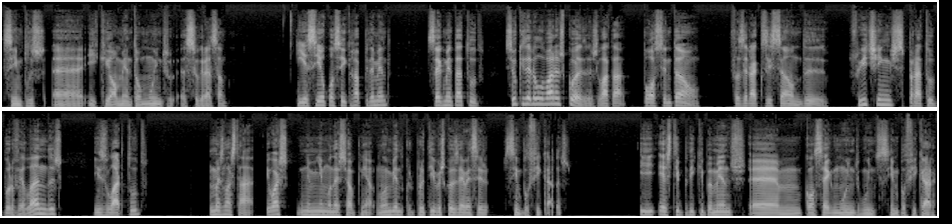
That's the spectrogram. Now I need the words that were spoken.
simples uh, e que aumentam muito a segurança. E assim eu consigo rapidamente segmentar tudo. Se eu quiser elevar as coisas, lá está, posso então fazer a aquisição de switchings, separar tudo por VLANs, isolar tudo. Mas lá está, eu acho que, na minha modesta opinião, no ambiente corporativo as coisas devem ser simplificadas. E este tipo de equipamentos um, consegue muito, muito simplificar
